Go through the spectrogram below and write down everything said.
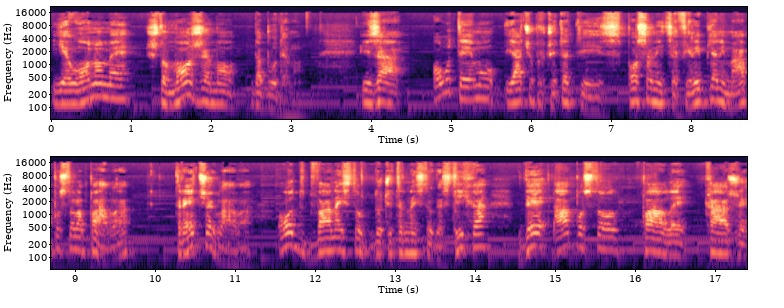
je u onome što možemo da budemo. I za ovu temu ja ću pročitati iz poslanice Filipljanima apostola Pavla, treća glava, od 12. do 14. stiha, gde apostol Pavle kaže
